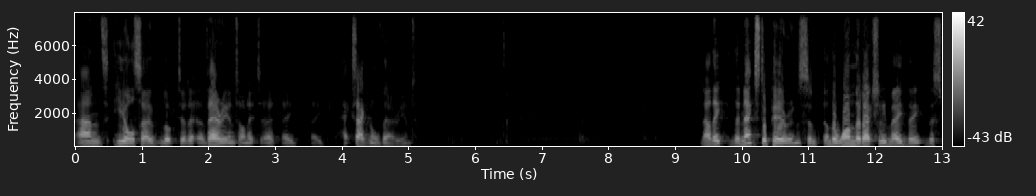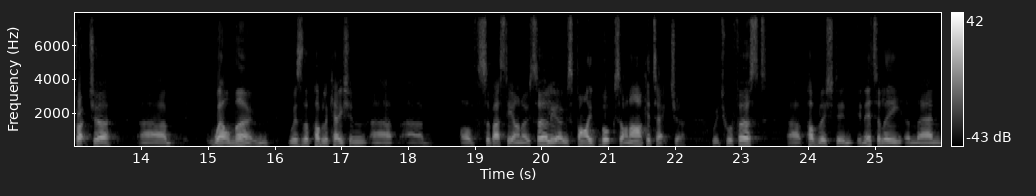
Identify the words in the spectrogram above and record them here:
And he also looked at a, a variant on it, a, a, a hexagonal variant. Now, the, the next appearance, and, and the one that actually made the, the structure um, well known, was the publication uh, uh, of Sebastiano Serlio's five books on architecture, which were first uh, published in, in Italy and then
